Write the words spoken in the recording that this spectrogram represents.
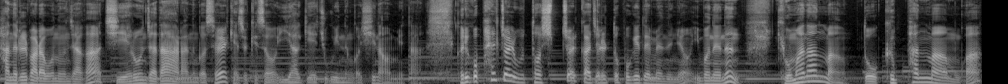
하늘을 바라보는 자가 지혜로운 자다라는 것을 계속해서 이야기해 주고 있는 것이 나옵니다. 그리고 8절부터 10절까지를 또 보게 되면은요. 이번에는 교만한 마음, 또 급한 마음과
